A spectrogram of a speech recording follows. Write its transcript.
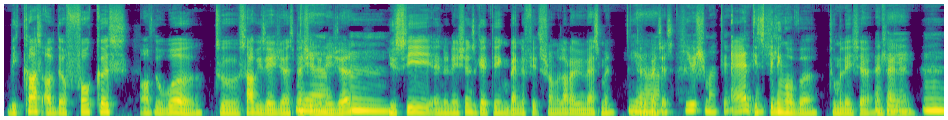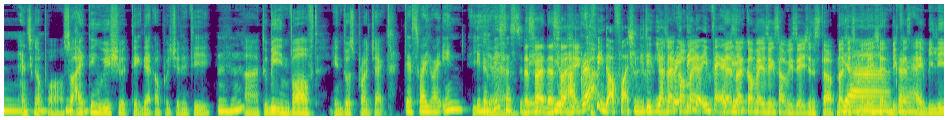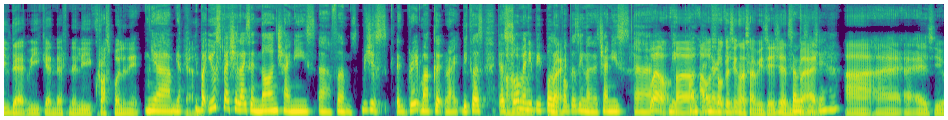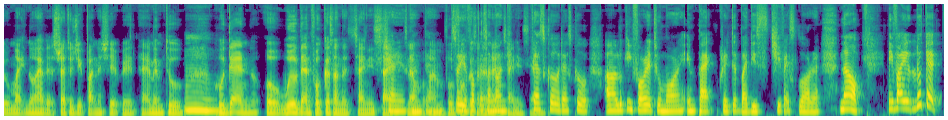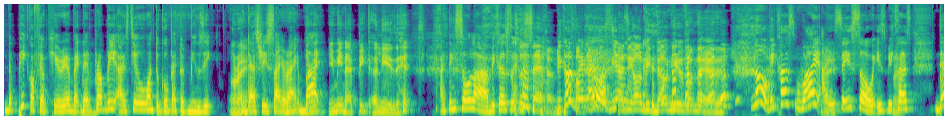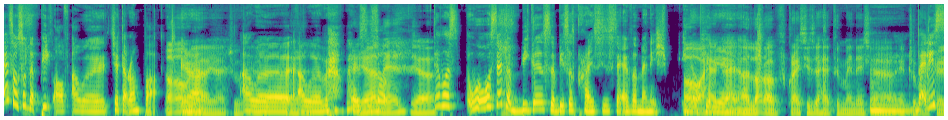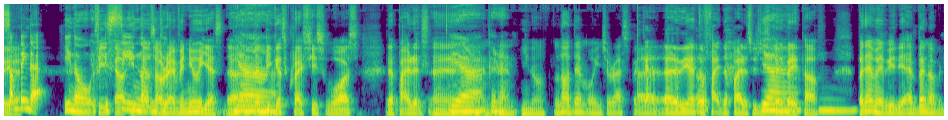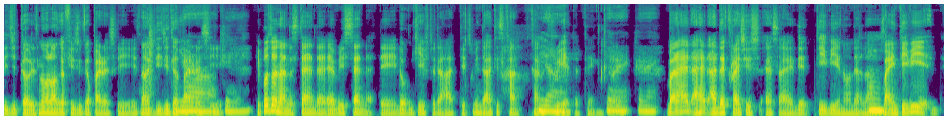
because of the focus of the world to Southeast Asia, especially Yeah. Indonesia, Mm. you see Indonesians getting benefits from a lot of investment into the Yeah. budgets, Huge market. and it's spilling over to Malaysia and Okay. Thailand Mm, and Singapore. So I think we should take that opportunity mhm. uh, to be involved in those projects. That's why you are in in the Yeah. business today. That's why- that's you why are grabbing the opportunity. You're That's why creating the impact That's why I again. comment using Southeast Asian stuff, not just Yeah, Malaysian, because correct. I believe that we can definitely cross pollinate. Yeah, yeah, Yeah. But you specialize in non-Chinese uh, films, which is a great market, right? Because there's so Ah, many people right. are focusing on the Chinese. Uh, Well, uh, I was focusing on Southeast Asian, Southeast but Asia, huh? uh, I, I, as you might know, have a strategic partnership with uh, MM2, Mm. who then uh, will then focus on the Chinese side. Chinese content. Full so you focus on non non-Chinese. Yeah. That's cool. That's cool. Uh, looking forward to more impact created by this chief explorer. Now, if I look at the peak of your career back then, probably I still want to go back to the music right. industry side, right? You But mean, you mean I picked early, is it? I think so lah because So sad. because when I was young, Has it all been downhill from there? no, because why I say so is because that's also the peak of our Cetak Rompak Oh, era. yeah, yeah, true. Our yeah. our. Yeah, so man. Yeah. that was was that the biggest business crisis that ever managed in oh, your I had, career? I had a lot of crises I had to manage. Uh, Mm, but at least career. something that you know is uh, in terms of revenue, yes, uh, Yeah. the biggest crisis was the pirates. And, Yeah, and, correct. and, you know, a lot of them owe insurance. But, uh, uh, you had to fight the pirates, which is very, very tough. Mm. But then with with the advent of digital, it's no longer physical piracy. It's now digital Yeah, piracy. okay. People don't understand that every cent that they don't give to the artist means the artist can't can't Yeah. create the thing. right? Correct, correct. But I had I had other crises as I did TV and all that lah. Mm. But in TV,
